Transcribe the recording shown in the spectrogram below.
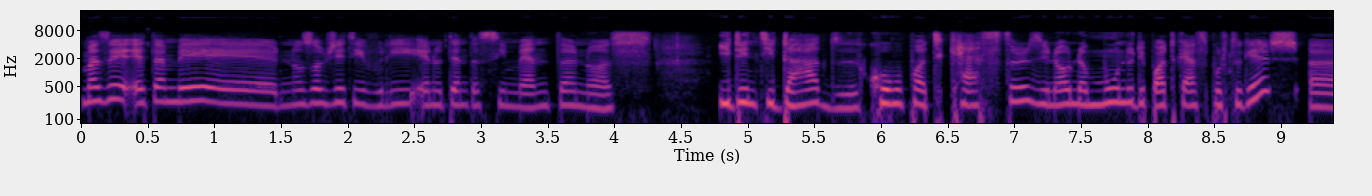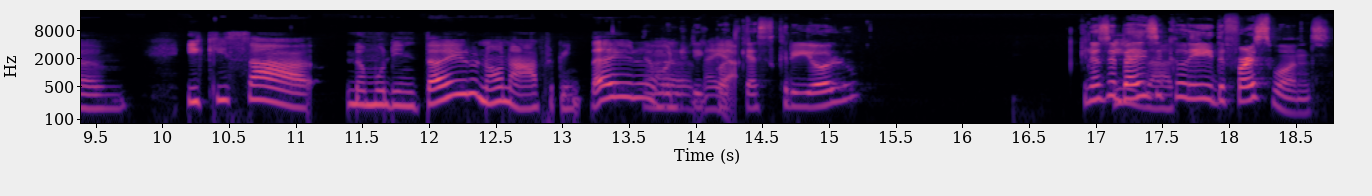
Mas é, é também, é, nos objetivos ali, é no tenta cimenta nossa identidade como podcasters, you know, no mundo de podcast português. um, e quiçá no mundo inteiro, não, na África inteira. É o mundo uh, de yeah. podcast crioulo. Que nós é basically the first ones.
